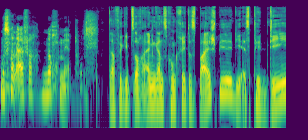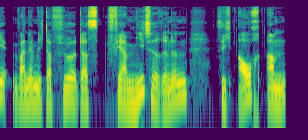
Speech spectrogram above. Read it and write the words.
muss man einfach noch mehr tun. Dafür gibt es auch ein ganz konkretes Beispiel. Die SPD war nämlich dafür, dass Vermieterinnen sich auch am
